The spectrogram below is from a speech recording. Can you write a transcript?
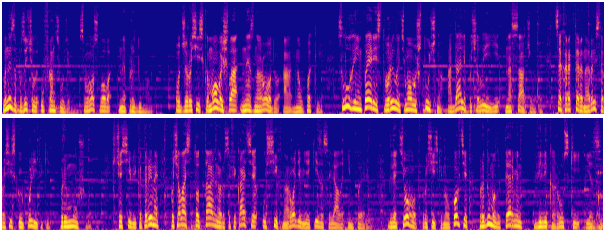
вони запозичили у французів, свого слова не придумали. Отже, російська мова йшла не з народу, а навпаки. Слуги імперії створили цю мову штучно, а далі почали її насаджувати. Це характерна риса російської політики примушувати. З часів Єкатерини почалась тотальна русифікація усіх народів, які заселяли імперію. Для цього російські науковці придумали термін «великорусський язик.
